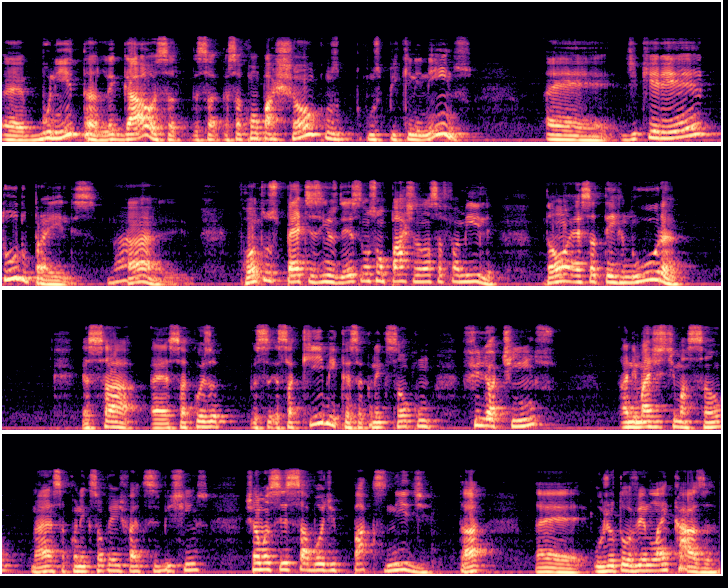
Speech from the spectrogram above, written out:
é, bonita, legal, essa, essa, essa compaixão com os, com os pequenininhos, é, de querer tudo para eles. Né? Quantos petzinhos desses não são parte da nossa família? Então, essa ternura essa, essa coisa, essa química, essa conexão com filhotinhos, animais de estimação, né? essa conexão que a gente faz com esses bichinhos, chama-se esse sabor de Pax Nid, tá? É, hoje eu estou vendo lá em casa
